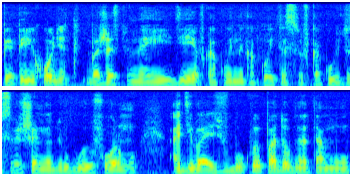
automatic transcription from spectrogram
переходит божественная идея в, какой, на какой-то, в какую-то совершенно другую форму, одеваясь в буквы, подобно тому,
